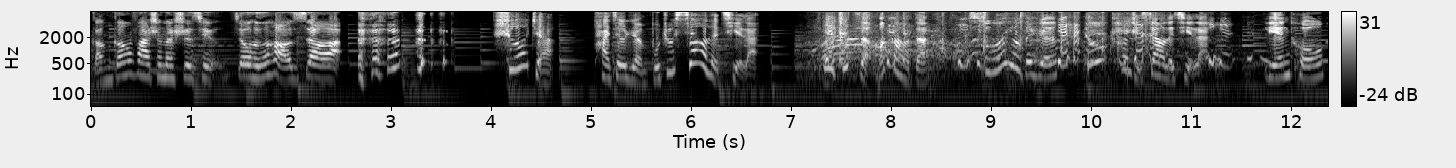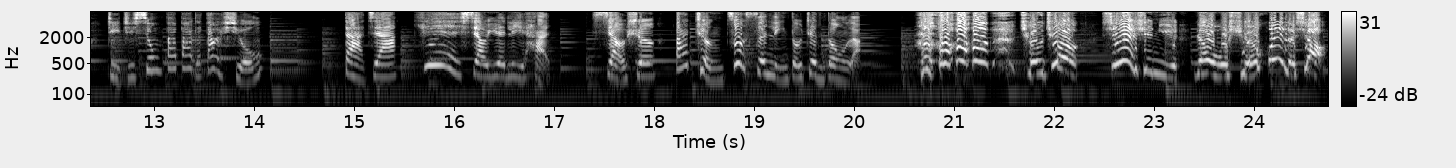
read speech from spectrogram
刚刚发生的事情就很好笑啊。说着，他就忍不住笑了起来。不知怎么搞的，所有的人都开始笑了起来，连同这只凶巴巴的大熊。大家越笑越厉害，笑声把整座森林都震动了。哈哈哈！球球，谢谢你让我学会了笑。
